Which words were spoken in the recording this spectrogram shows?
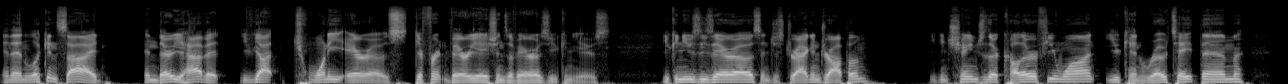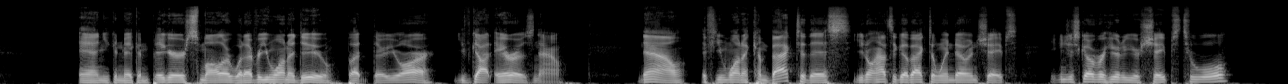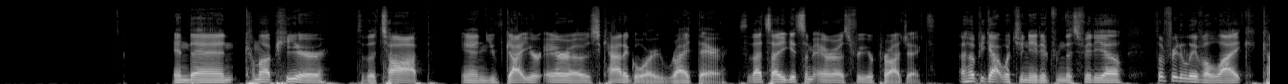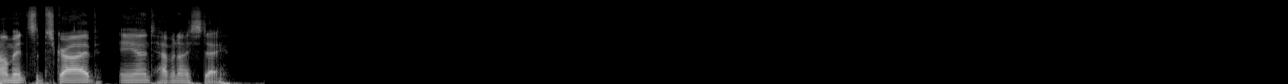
And then look inside, and there you have it. You've got 20 arrows, different variations of arrows you can use. You can use these arrows and just drag and drop them. You can change their color if you want. You can rotate them and you can make them bigger, smaller, whatever you want to do. But there you are. You've got arrows now. Now, if you want to come back to this, you don't have to go back to window and shapes. You can just go over here to your shapes tool and then come up here to the top and you've got your arrows category right there. So that's how you get some arrows for your project. I hope you got what you needed from this video. Feel free to leave a like, comment, subscribe, and have a nice day.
